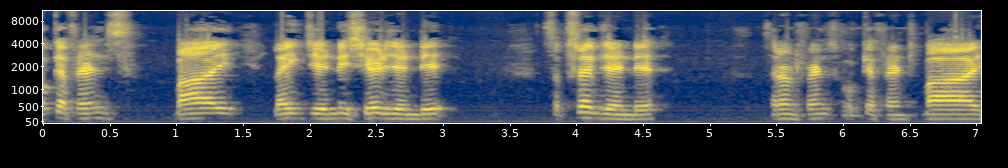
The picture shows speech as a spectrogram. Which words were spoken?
Okay friends bye. Like చేయండి షేర్ చేయండి సబ్స్క్రైబ్ చేయండి. సరేనా ఫ్రెండ్స్? ఓకే ఫ్రెండ్స్ బాయ్.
